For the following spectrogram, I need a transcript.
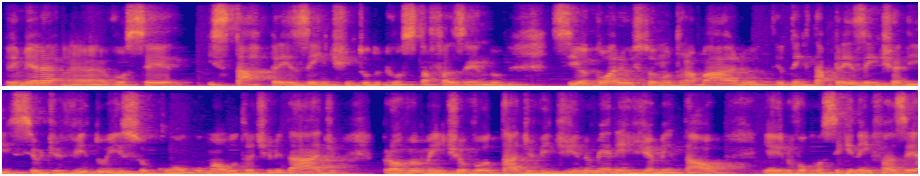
primeira, é você estar presente em tudo que você está fazendo. Se agora eu estou no trabalho, eu tenho que estar presente ali. Se eu divido isso com alguma outra atividade, provavelmente eu vou estar dividindo minha energia mental e aí não vou conseguir nem fazer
